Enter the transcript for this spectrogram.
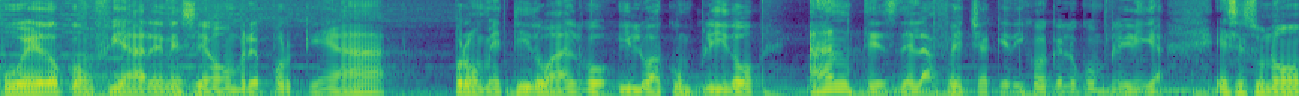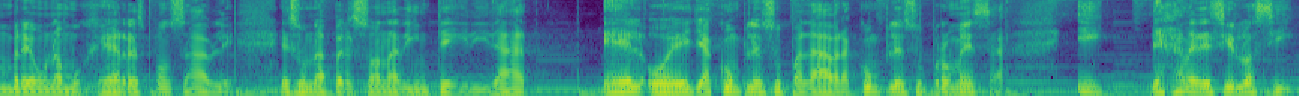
puedo confiar en ese hombre porque ha prometido algo y lo ha cumplido antes de la fecha que dijo que lo cumpliría. Ese es un hombre, una mujer responsable, es una persona de integridad. Él o ella cumplen su palabra, cumplen su promesa. Y déjame decirlo así,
